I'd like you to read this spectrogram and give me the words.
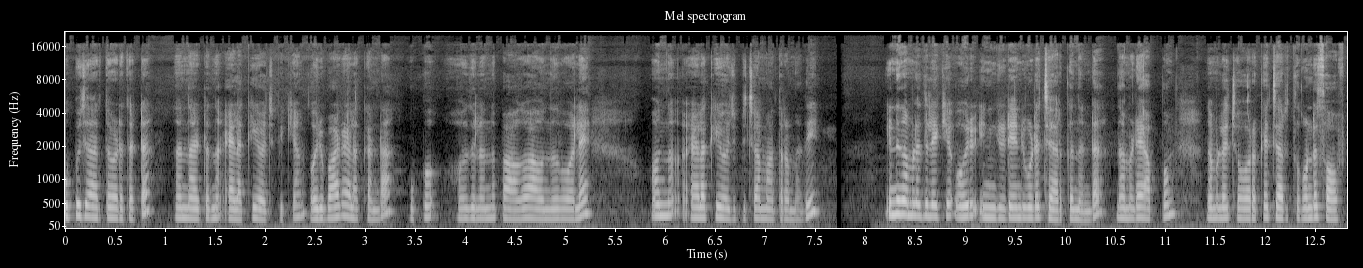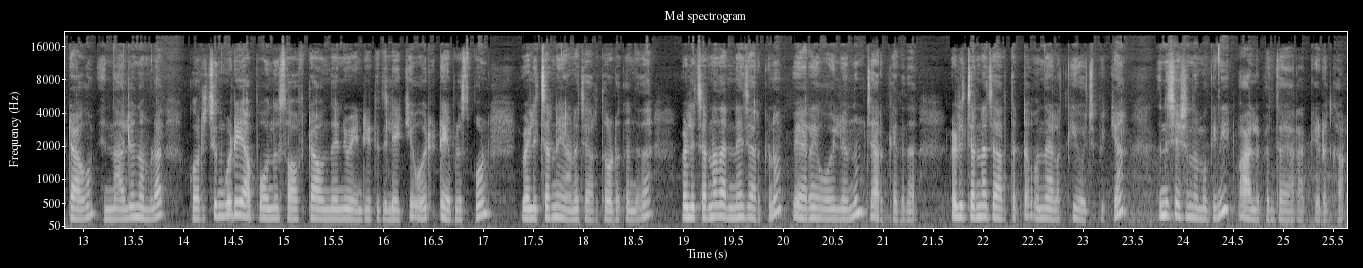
ഉപ്പ് ചേർത്ത് കൊടുത്തിട്ട് നന്നായിട്ടൊന്ന് ഇളക്കി യോജിപ്പിക്കാം. ഒരുപാട് ഇളക്കണ്ട. ഉപ്പ് ഇതിലൊന്ന് പാകമാവുന്നത് പോലെ ഒന്ന് ഇളക്കി യോജിപ്പിച്ചാൽ മാത്രം മതി. ഇനി നമ്മളിതിലേക്ക് ഒരു ഇൻഗ്രീഡിയന്റ് കൂടെ ചേർക്കുന്നുണ്ട്. നമ്മുടെ അപ്പം നമ്മൾ ചോറൊക്കെ ചേർത്തുകൊണ്ട് സോഫ്റ്റ് ആകും. എന്നാലും നമ്മൾ കുറച്ചും കൂടി അപ്പം ഒന്ന് സോഫ്റ്റ് ആവുന്നതിന് വേണ്ടിയിട്ട് ഇതിലേക്ക് ഒരു ടേബിൾ സ്പൂൺ വെളിച്ചെണ്ണയാണ് ചേർത്ത് കൊടുക്കുന്നത്. വെളിച്ചെണ്ണ തന്നെ ചേർക്കണം. വേറെ ഓയിലൊന്നും ചേർക്കരുത്. വെളിച്ചെണ്ണ ചേർത്തിട്ട് ഒന്ന് ഇളക്കി യോജിപ്പിക്കാം. അതിനുശേഷം നമുക്കിനി പാലപ്പം തയ്യാറാക്കിയെടുക്കാം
